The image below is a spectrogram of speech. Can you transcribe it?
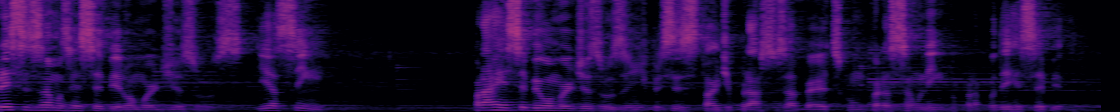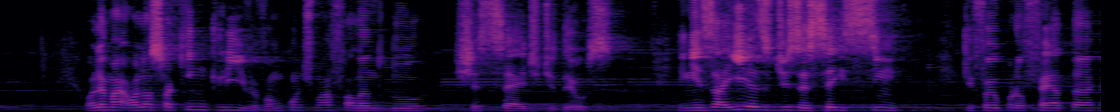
precisamos receber o amor de Jesus. E assim, para receber o amor de Jesus, a gente precisa estar de braços abertos, com o coração limpo para poder recebê-lo. Olha, olha só que incrível, vamos continuar falando do Chesed de Deus. Em Isaías 16, 5, que foi o profeta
